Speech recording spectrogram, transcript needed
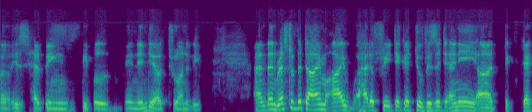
uh, is helping people in India through Anudip. And then rest of the time, I had a free ticket to visit any uh, tech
